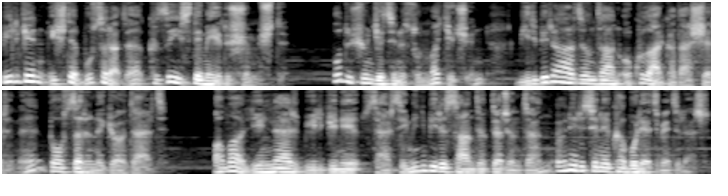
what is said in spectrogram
Bilgin işte bu sırada kızı istemeyi düşünmüştü. Bu düşüncesini sunmak için birbiri ardından okul arkadaşlarını, dostlarını gönderdi. Ama Linler Bilgin'i sersemin biri sandıklarından önerisini kabul etmediler.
